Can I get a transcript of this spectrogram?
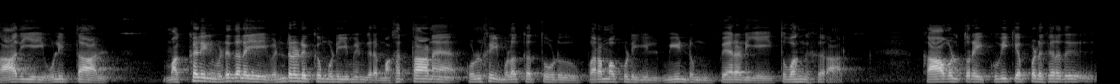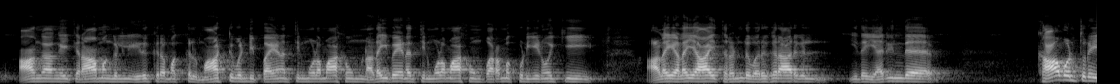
சாதியை ஒழித்தால் மக்களின் விடுதலையை வென்றெடுக்க முடியும் என்கிற மகத்தான கொள்கை முழக்கத்தோடு பரமக்குடியில் மீண்டும் பேரணியை துவங்குகிறார். காவல்துறை குவிக்கப்படுகிறது. ஆங்காங்கே கிராமங்களில் இருக்கிற மக்கள் மாட்டு வண்டி பயணத்தின் மூலமாகவும் நடைபயணத்தின் மூலமாகவும் பரமக்குடியை நோக்கி அலை அலையாய் திரண்டு வருகிறார்கள். இதை அறிந்த காவல்துறை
